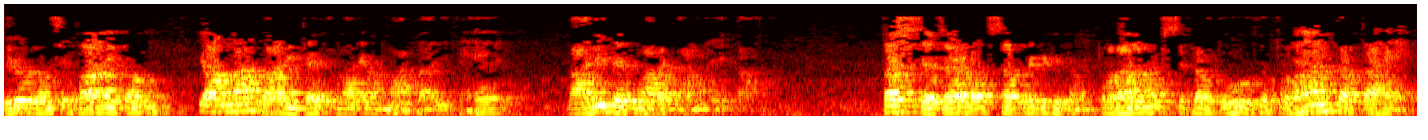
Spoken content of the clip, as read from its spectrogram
विरोध से बाधित हूँ। ये अनुमान बाधित है, तुम्हारे अनुमान बाधित है। बाधित है तुम्हारा कहना है कहा। तस्य सत्र प्रधान से करतु, जो प्रधान करता है,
